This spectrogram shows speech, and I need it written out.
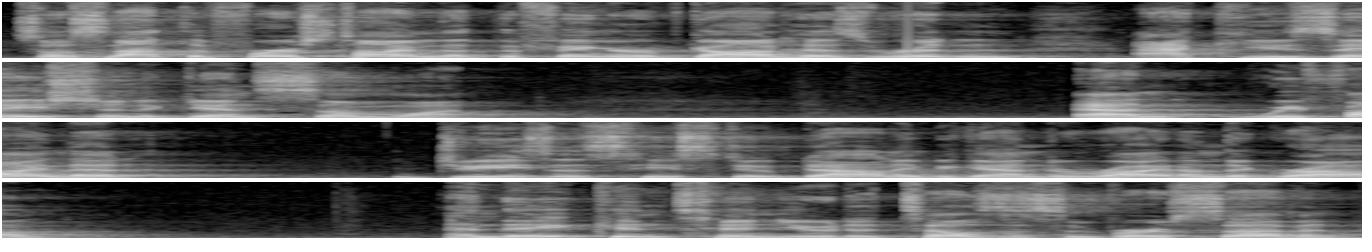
So it's not the first time that the finger of God has written accusation against someone. And we find that Jesus, he stooped down, he began to write on the ground. And they continued, it tells us in verse 7,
